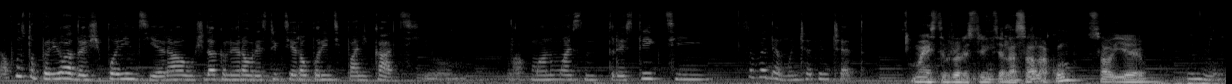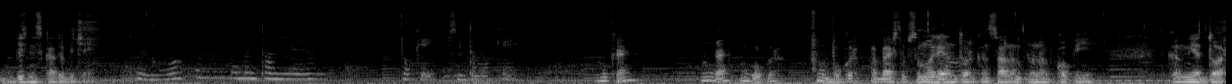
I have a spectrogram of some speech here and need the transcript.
A fost o perioadă și părinții erau, și dacă nu erau restricții, erau părinții panicați. Uh, acum nu mai sunt restricții, să vedem încet, încet. Mai este vreo restricție la sală acum? Sau e Nu, business ca de obicei? nu, acum momentan e ok, suntem ok. Ok. Ok, mă bucur. Mă bucur. Abia aștept să mă reîntorc în sală împreună cu copiii. Că mi-e dor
